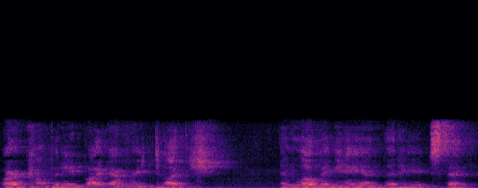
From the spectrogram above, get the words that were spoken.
are accompanied by every touch and loving hand that he extended.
